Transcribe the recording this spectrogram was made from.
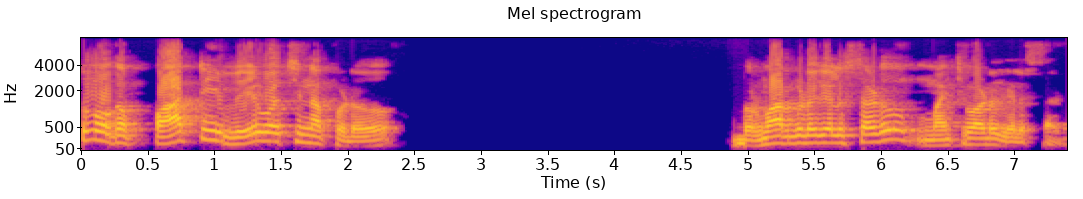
సో ఒక పార్టీ వేవ్ వచ్చినప్పుడు దుర్మార్గుడు గెలుస్తాడు మంచివాడు గెలుస్తాడు.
